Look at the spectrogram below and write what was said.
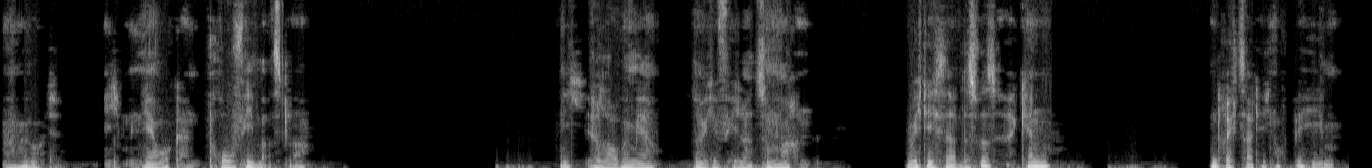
Aber gut. Ich bin ja auch kein Profi-Bastler. Ich erlaube mir, solche Fehler zu machen. Wichtig ist, dass wir sie erkennen und rechtzeitig noch beheben.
